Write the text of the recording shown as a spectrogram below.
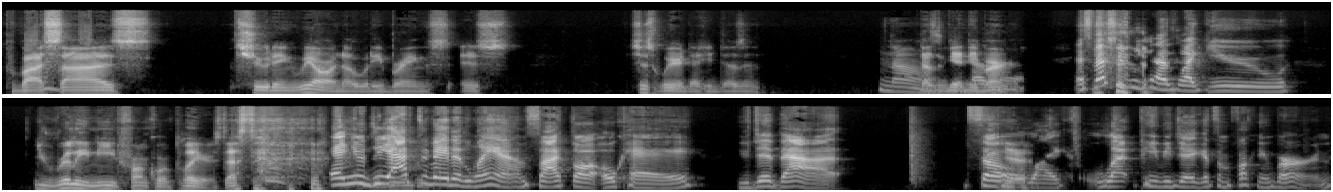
Provide size, shooting. We all know what he brings. It's just weird that he doesn't No, doesn't get any burn. Especially because like you You really need front court players. That's the and you deactivated Lamb, so I thought, okay, you did that. So Yeah. like let PBJ get some fucking burn.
